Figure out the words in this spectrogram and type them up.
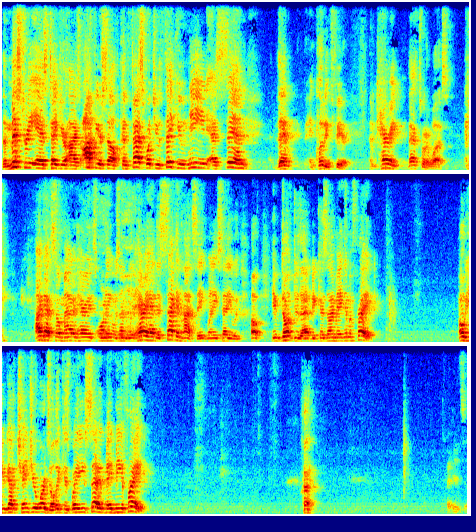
The mystery is take your eyes off yourself, confess what you think you need as sin, then including fear. And Harry, that's what it was. I got so mad at Harry this morning, it was unbelievable. Harry had the second hot seat when he said he would. oh, you don't do that because I made him afraid. Oh, you've got to change your words, Oli, because the way you said it made me afraid. Huh. I did say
